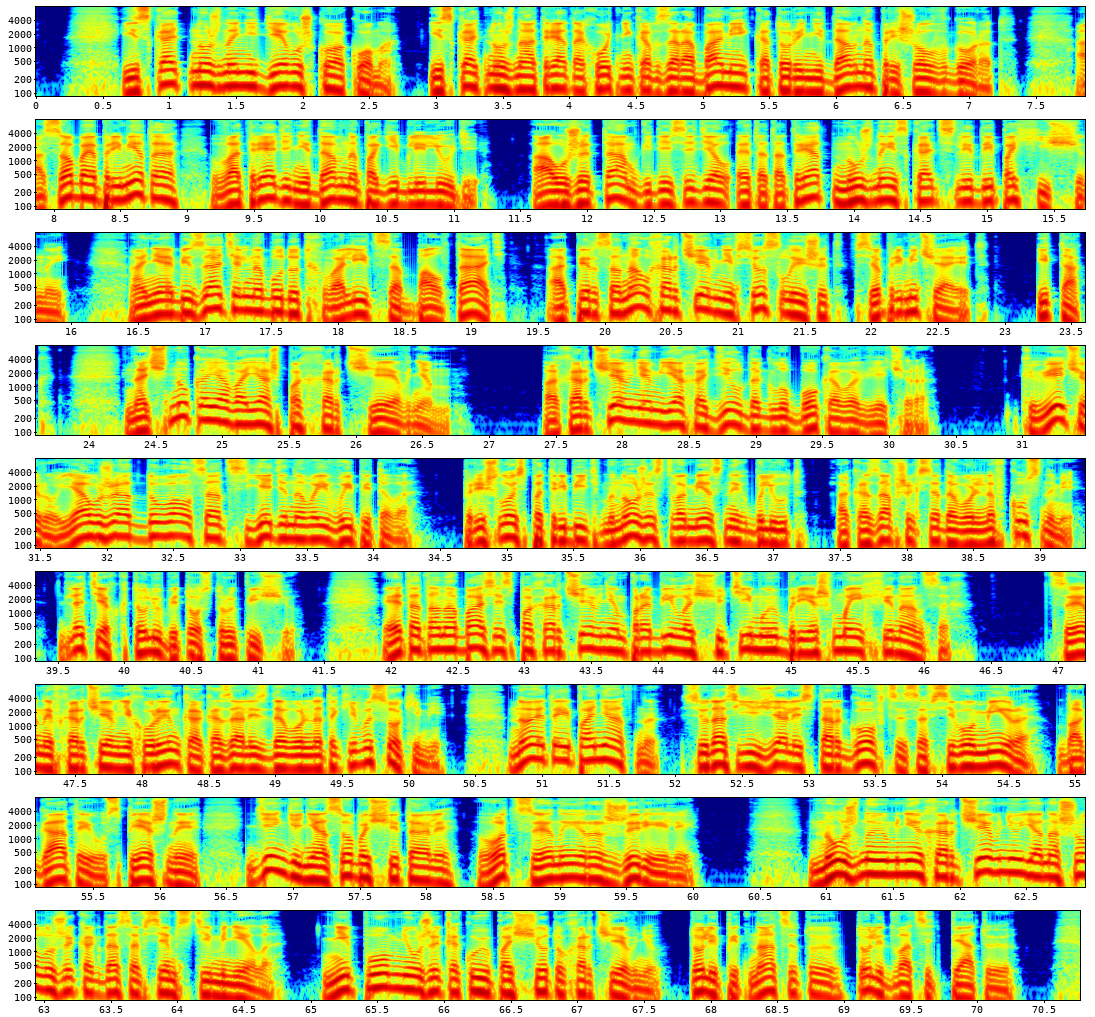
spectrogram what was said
Искать нужно не девушку Акома. Искать нужно отряд охотников за рабами, который недавно пришел в город. Особая примета – в отряде недавно погибли люди. А уже там, где сидел этот отряд, нужно искать следы похищенной. Они обязательно будут хвалиться, болтать, а персонал харчевни все слышит, все примечает. Итак, начну-ка я вояж по харчевням. По харчевням я ходил до глубокого вечера. К вечеру я уже отдувался от съеденного и выпитого. Пришлось потребить множество местных блюд, оказавшихся довольно вкусными для тех, кто любит острую пищу. Этот анабасис по харчевням пробил ощутимую брешь в моих финансах. Цены в харчевнях у рынка оказались довольно-таки высокими. Но это и понятно. Сюда съезжались торговцы со всего мира, богатые, успешные. Деньги не особо считали, вот цены и разжирели. Нужную мне харчевню я нашел уже, когда совсем стемнело. Не помню уже, какую по счету харчевню, то ли пятнадцатую, то ли двадцать пятую.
